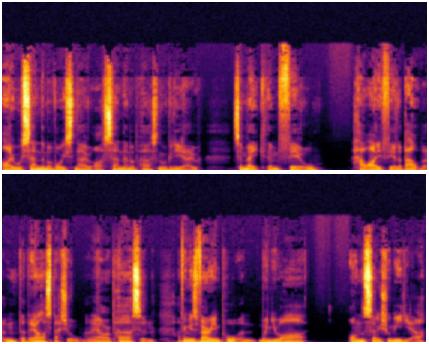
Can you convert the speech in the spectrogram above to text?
i will send them a voice note or send them a personal video to make them feel how i feel about them that they are special and they are a person i think it's very important when you are on social media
